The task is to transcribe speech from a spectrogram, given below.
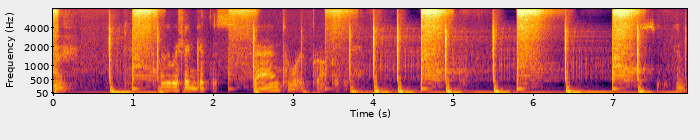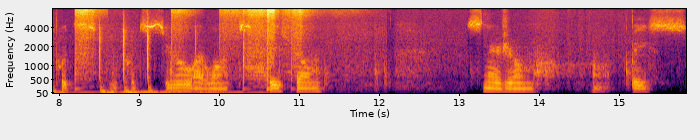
I really wish I could get this band to work properly. Inputs, inputs zero. I want bass drum, snare drum, uh, bass,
